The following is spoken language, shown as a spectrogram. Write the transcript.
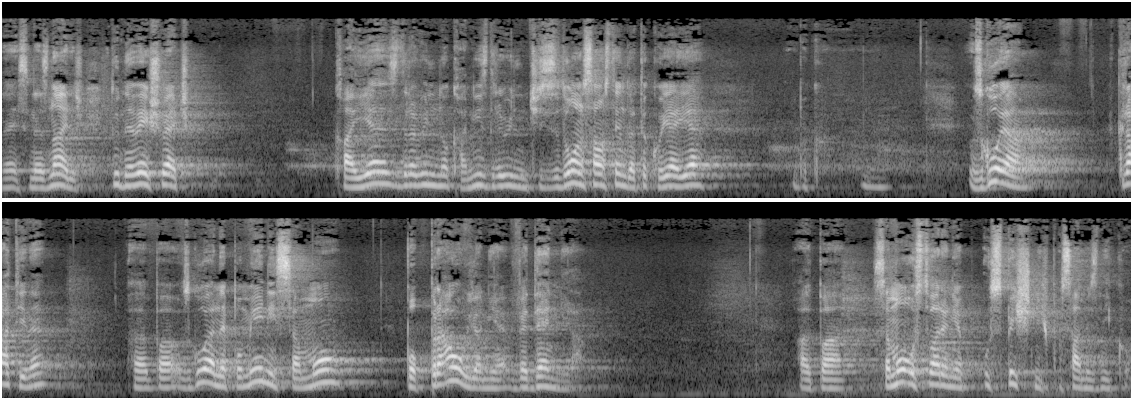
ne, se ne znajdeš, tudi ne veš več, kaj je zdravilno, kaj ni zdravilno. Če si zadovoljen samo s tem, da tako je, je. Ampak mm, vzgoja, hkrati ne, eh, pa vzgoja ne pomeni samo popravljanje vedenja ali pa samo ustvarjanje uspešnih posameznikov.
